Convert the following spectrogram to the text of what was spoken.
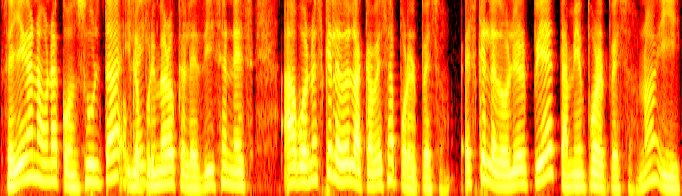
O sea, llegan a una consulta y lo primero que les dicen es, ah, bueno, es que le duele la cabeza por el peso, es que le dolió el pie también por el peso, ¿no? Y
